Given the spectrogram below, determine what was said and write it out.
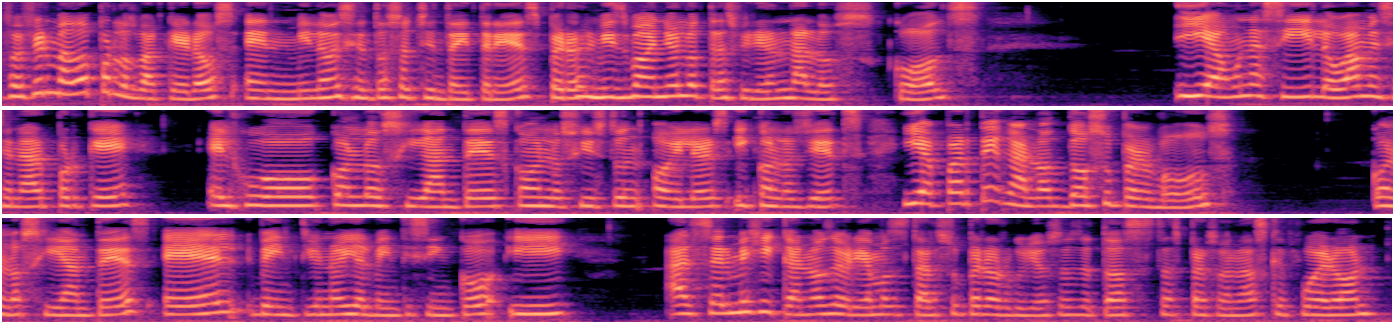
fue firmado por los Vaqueros en 1983, pero el mismo año lo transfirieron a los Colts. Y aún así lo voy a mencionar porque él jugó con los Gigantes, con los Houston Oilers y con los Jets. Y aparte ganó dos Super Bowls con los Gigantes, el 21 y el 25. Y al ser mexicanos deberíamos estar súper orgullosos de todas estas personas que fueron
